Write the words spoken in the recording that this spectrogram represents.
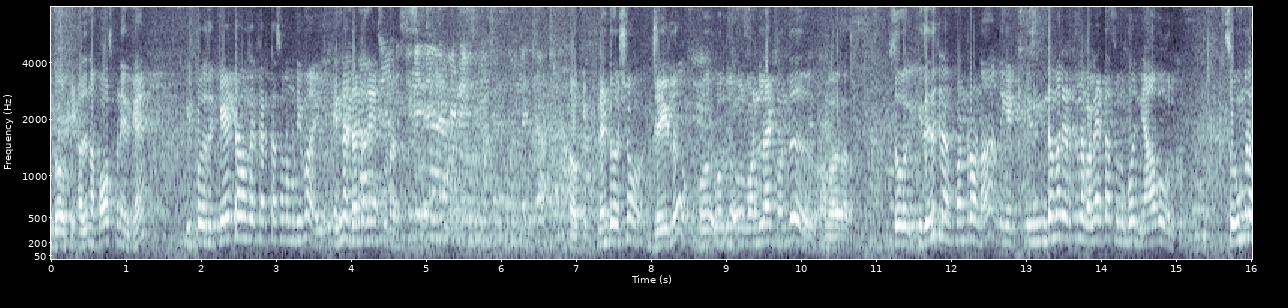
இப்போ ஓகே அதை நான் பாஸ் பண்ணியிருக்கேன். இப்போ இது கேட்டவங்க கரெக்டாக சொல்ல முடியுமா? என்ன தண்டனையாக சொல்கிறாங்க ஓகே ரெண்டு வருஷம் ஜெயிலு ஒ- ஒரு ஒன் லேக் வந்து வர்றது ஸோ இது எதுக்கு நாங்கள் பண்ணுறோன்னா நீங்கள் இந்த மாதிரி இடத்துல விளையாட்டாக சொல்லும்போது ஞாபகம் இருக்கும் ஸோ உங்களை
